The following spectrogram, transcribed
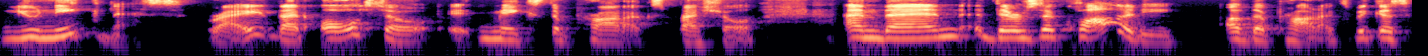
uniqueness right? That also it makes the product special. And then there's the quality of the products. Because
